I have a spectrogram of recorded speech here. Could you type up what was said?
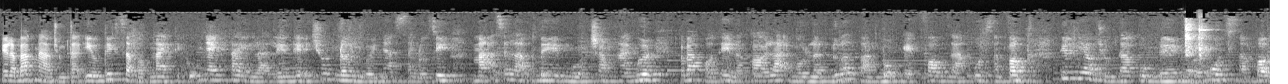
Nên là bác nào chúng ta yêu thích sản phẩm này thì cũng nhanh tay là liên hệ chốt đơn với nhà sản đồ gì mã sẽ là B120 các bác có thể là coi lại một lần nữa toàn bộ cái form dáng của sản phẩm. Tiếp theo chúng ta cùng đến với một sản phẩm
